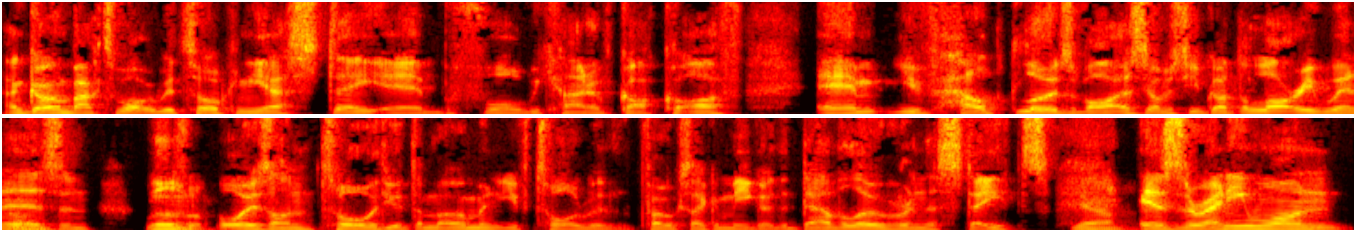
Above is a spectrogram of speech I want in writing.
And going back to what we were talking yesterday uh, before we kind of got cut off, um, you've helped loads of artists. Obviously, you've got the lottery winners mm. and Will's mm. Boys on tour with you at the moment. You've toured with folks like Amigo the Devil over in the States. Yeah. Is there anyone,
